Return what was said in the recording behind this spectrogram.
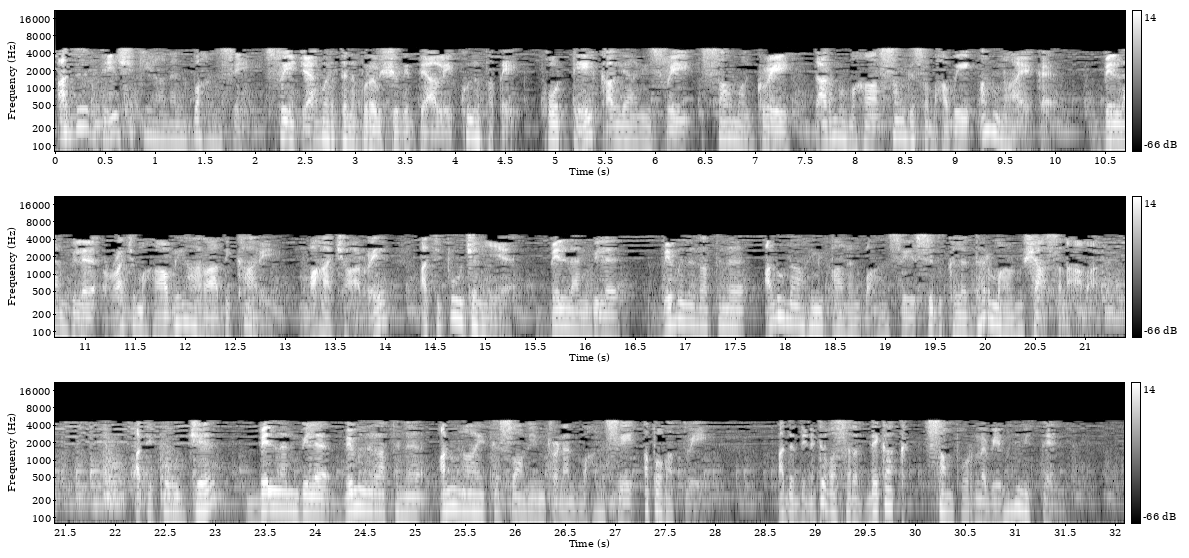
අද දේශකයාණන් වහන්සේ ශ්‍රී ජයවර්ධනපුර විශ්වවිද්‍යාලයේ කුලපති කෝට්ටේ කල්යාණී ශ්‍රී සාමග්‍රේ ධර්ම මහා සංඝ සභාවේ අනුනායක බෙල්ලන්විල රජමහා විහාරාධිකාරී මහාචාර්ය අතිපූජනීය බෙල්ලන්විල විමල රත්න අනුනාහිමිපාණන් වහන්සේ සිදු කළ ධර්මානුශාසනාව. අතිපූජ්‍ය බෙල්ලන්විල විමල රත්න අනුනායක ස්වාමීන් වහන්සේ අපවත් වේ. අද දිනට වසර දෙකක් සම්පූර්ණ වීම නිමිත්තෙන්.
